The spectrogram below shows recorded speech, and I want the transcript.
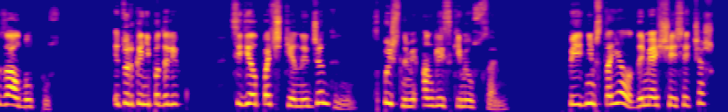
Зал был пуст, и только неподалеку сидел почтенный джентльмен с пышными английскими усами. Перед ним стояла дымящаяся чашка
